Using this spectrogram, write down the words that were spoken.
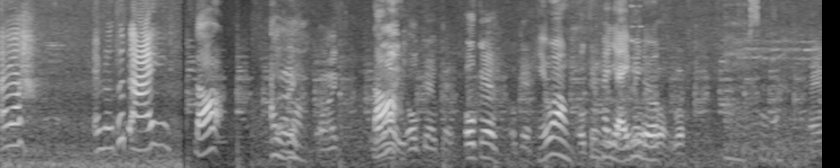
Ai à em đang thích ai? Đó ai da? Rồi. Đó. rồi ok ok. Ok ok. Hiểu không? Ok phải vậy mới được. Rồi, rồi. à, sao ta?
